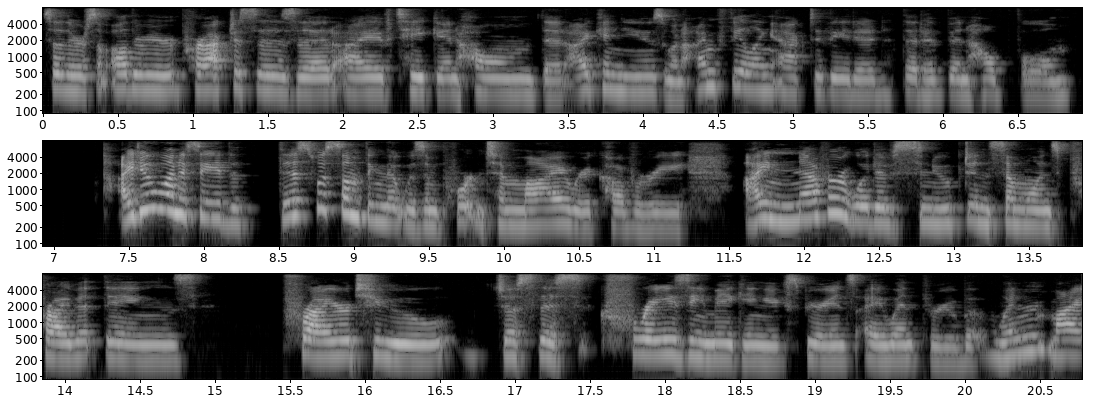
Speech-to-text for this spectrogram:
So there are some other practices that I've taken home that I can use when I'm feeling activated that have been helpful. I do want to say that this was something that was important to my recovery. I never would have snooped in someone's private things prior to just this crazy making experience I went through. But when my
